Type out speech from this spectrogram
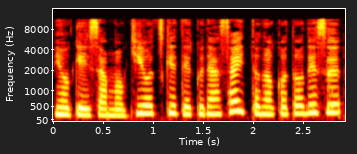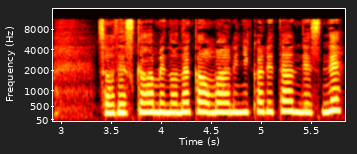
妙慶さんも気をつけてください。とのことです。そうですか、雨の中お参りに行かれたんですね。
